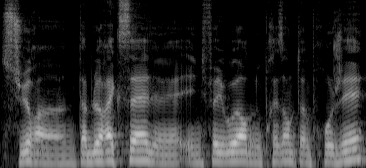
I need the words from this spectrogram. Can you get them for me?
sur un tableur Excel et une feuille Word nous présente un projet,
